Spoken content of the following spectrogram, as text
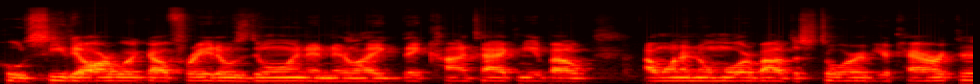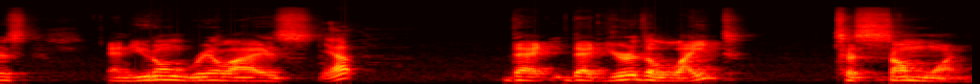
who see the artwork Alfredo's doing and they're like, they contact me about, I want to know more about the story of your characters. And you don't realize yep. that that you're the light to someone.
